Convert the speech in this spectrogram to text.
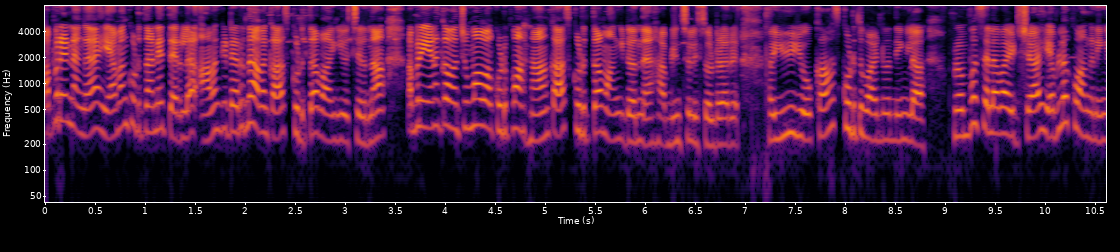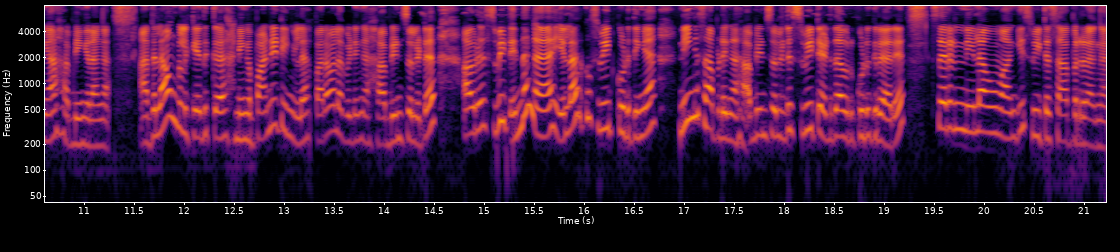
அப்புறம் என்னங்க? எவன் கொடுத்தானே தெரில அவன்கிட்ட இருந்து அவன் காசு கொடுத்தா வாங்கி வச்சுருந்தான். அப்புறம் எனக்கு அவன் சும்மாவா கொடுப்பான். நான் காசு கொடுத்து தான் வாங்கிட்டு வந்தேன் அப்படின்னு சொல்லி சொல்கிறாரு ஐயோ காசு கொடுத்து வாங்கிட்டு வந்தீங்களா? ரொம்ப செலவாயிடுச்சா? எவ்வளோக்கு வாங்குனீங்க? அப்படிங்கிறாங்க. அதெல்லாம் உங்களுக்கு எதுக்கு? நீங்கள் பண்ணிட்டீங்களே பரவாயில்ல விடுங்க அப்படின்னு சொல்லிட்டு அவர் ஸ்வீட் என்னங்க? எல்லாருக்கும் ஸ்வீட் கொடுத்தீங்க. நீங்கள் சாப்பிடுங்க அப்படின்னு சொல்லிட்டு ஸ்வீட் எடுத்து அவர் கொடுக்குறாரு. சரி நிலாவும் வாங்கி ஸ்வீட்டை சாப்பிட்றாங்க.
